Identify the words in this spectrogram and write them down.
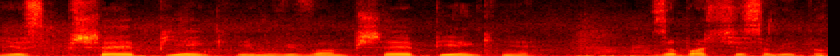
jest przepięknie, mówię wam przepięknie. Zobaczcie sobie to.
